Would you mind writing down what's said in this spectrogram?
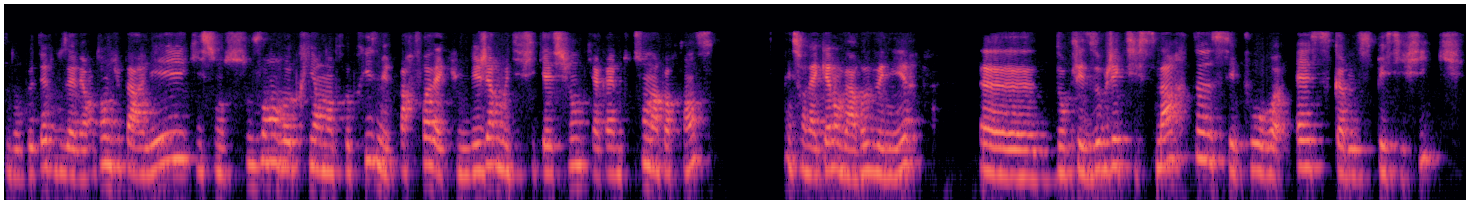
dont peut-être vous avez entendu parler, qui sont souvent repris en entreprise, mais parfois avec une légère modification qui a quand même toute son importance et sur laquelle on va revenir. Euh, donc les objectifs SMART, c'est pour S comme spécifique,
